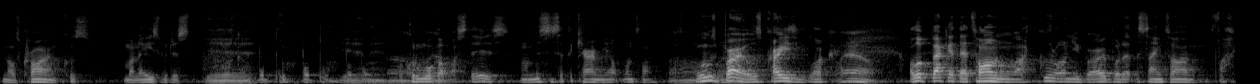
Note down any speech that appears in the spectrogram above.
and I was crying because my knees were just Yeah. boom, boom, boom, boom, Yeah, boom, boom. man. I couldn't walk up my stairs. My missus had to carry me up one time. it was bro, it was crazy. Like Wow. I look back at that time and I'm like, good on you, bro. But at the same time, fuck,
